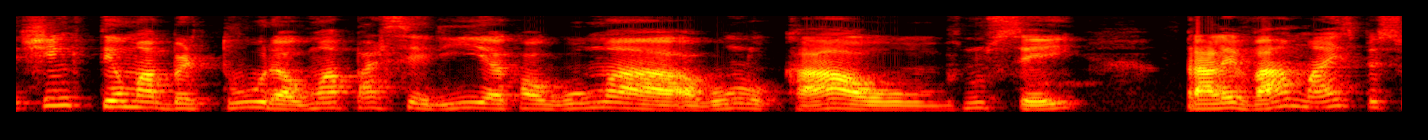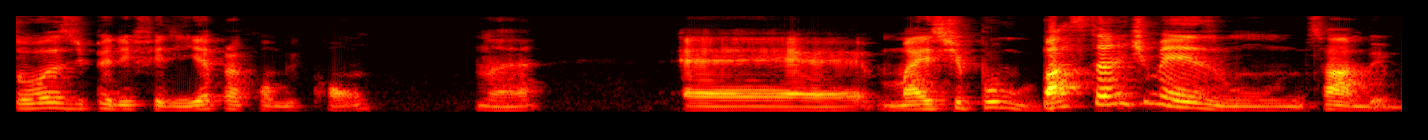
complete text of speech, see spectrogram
tinha que ter uma abertura, alguma parceria com alguma algum local, não sei, para levar mais pessoas de periferia para Comic Con, né? É, mas, tipo, bastante mesmo, sabe?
